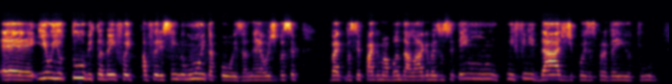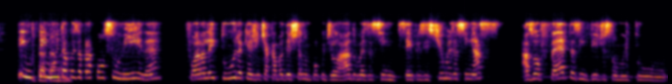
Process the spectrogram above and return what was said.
é, e o YouTube também foi oferecendo muita coisa, né? Hoje você vai você paga uma banda larga, mas você tem um, uma infinidade de coisas para ver em YouTube. Tem, tem muita coisa para consumir, né? Fora a leitura, que a gente acaba deixando um pouco de lado, mas assim, sempre existiu, mas assim, as, as ofertas em vídeo são muito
